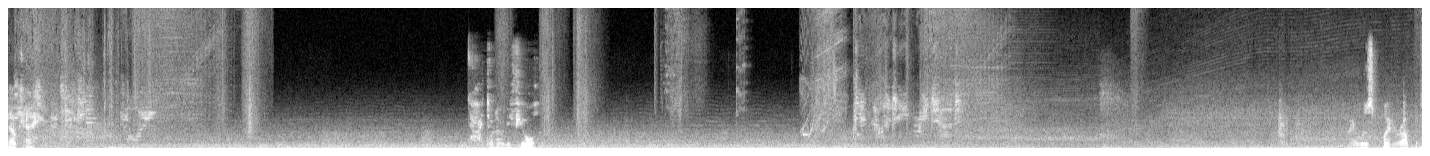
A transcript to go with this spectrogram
Okay. I don't have any fuel. We'll just point her up and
